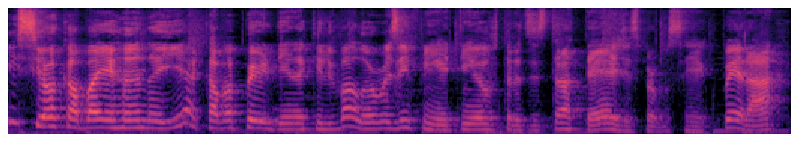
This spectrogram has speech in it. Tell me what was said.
e se eu acabar errando aí acaba perdendo aquele valor, mas enfim, aí tem outras estratégias para você recuperar.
